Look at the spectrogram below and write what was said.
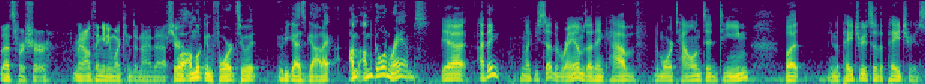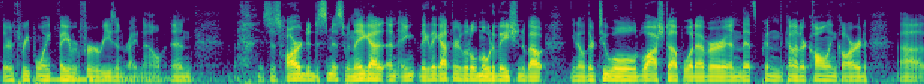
that's for sure. I mean, I don't think anyone can deny that. Sure. Well, I'm looking forward to it. Who do you guys got? I, I'm I'm going Rams. Yeah, I think, like you said, the Rams, I think, have the more talented team, but I mean, the Patriots are the Patriots. They're a three point favorite for a reason right now, and it's just hard to dismiss when they got an they, they got their little motivation about you know they're too old, washed up, whatever, and that's kind of their calling card. Uh,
